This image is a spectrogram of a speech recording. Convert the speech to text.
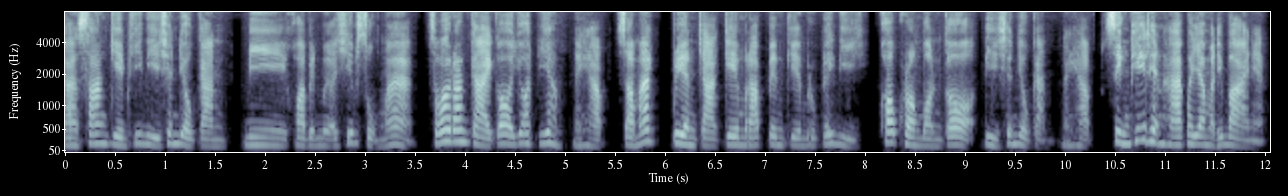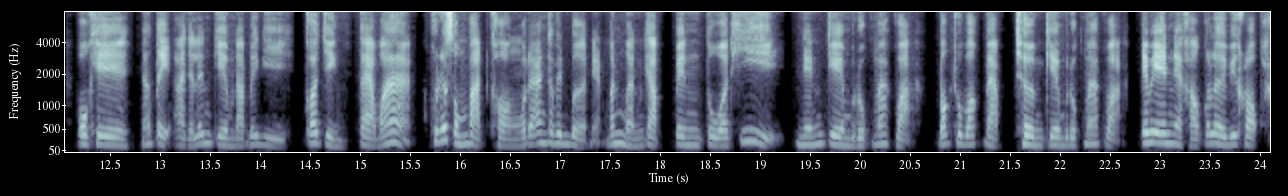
การสร้างเกมที่ดีเช่นเดียวกัน มีความเป็นมืออาชีพสูงมาก สภาพร่างกายก็ยอดเยี่ยมนะครับ สามารถเปลี่ยนจากเกมรับเป็นเกมรุกได้ดี ครอบครองบอลก็ดีเช่นเดียวกันนะครับ สิ่งที่เทนฮากพยายามอธิบายเนี่ย โอเค นักเตะอาจจะเล่นเกมรับได้ดี ก็จริง แต่ว่าคุณสมบัติของไรอันกาเฟนเบิร์ดเนี่ย มันเหมือนกับเป็นตัวที่เน้นเกมรุกมากกว่า บล็อกทูบล็อกแบบเชิงเกมรุกมากกว่า m n เนี่ยเขาก็เลยวิเคราะห์ภ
